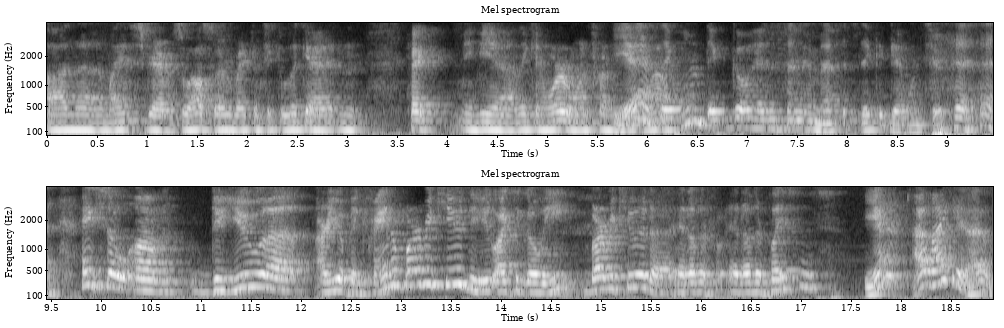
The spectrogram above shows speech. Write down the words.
on the, my Instagram as well so everybody can take a look at it and heck maybe uh, they can order one from you yeah well. if they want they could go ahead and send me a message. They could get one too. Hey so um, do you uh, are you a big fan of barbecue? Do you like to go eat barbecue at, uh, at other at other places? Yeah i like it. I,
